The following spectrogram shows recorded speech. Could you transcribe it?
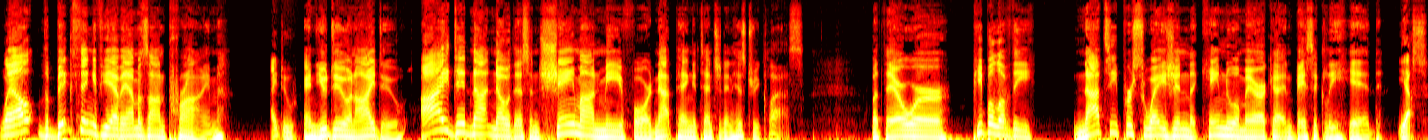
Well, the big thing if you have Amazon Prime, I do. and you do, and I do, I did not know this, and shame on me for not paying attention in history class. But there were people of the Nazi persuasion that came to America and basically hid. Yes.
